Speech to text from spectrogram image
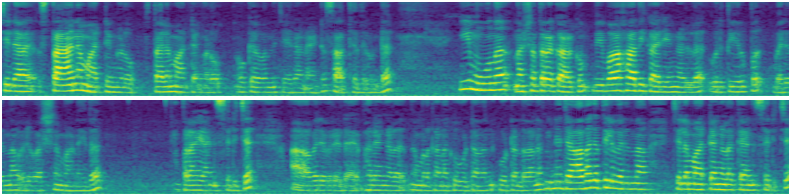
ചില സ്ഥാനമാറ്റങ്ങളോ സ്ഥലമാറ്റങ്ങളോ ഒക്കെ വന്നു ചേരാനായിട്ട് സാധ്യതയുണ്ട്. ഈ മൂന്ന് നക്ഷത്രക്കാർക്കും വിവാഹാദി കാര്യങ്ങളിൽ ഒരു തീർപ്പ് വരുന്ന ഒരു വർഷമാണിത്. പ്രായമനുസരിച്ച് അവരവരുടെ ഫലങ്ങൾ നമ്മൾ കണക്ക് കൂട്ടാൻ കൂട്ടേണ്ടതാണ്. പിന്നെ ജാതകത്തിൽ വരുന്ന ചില മാറ്റങ്ങളൊക്കെ അനുസരിച്ച്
